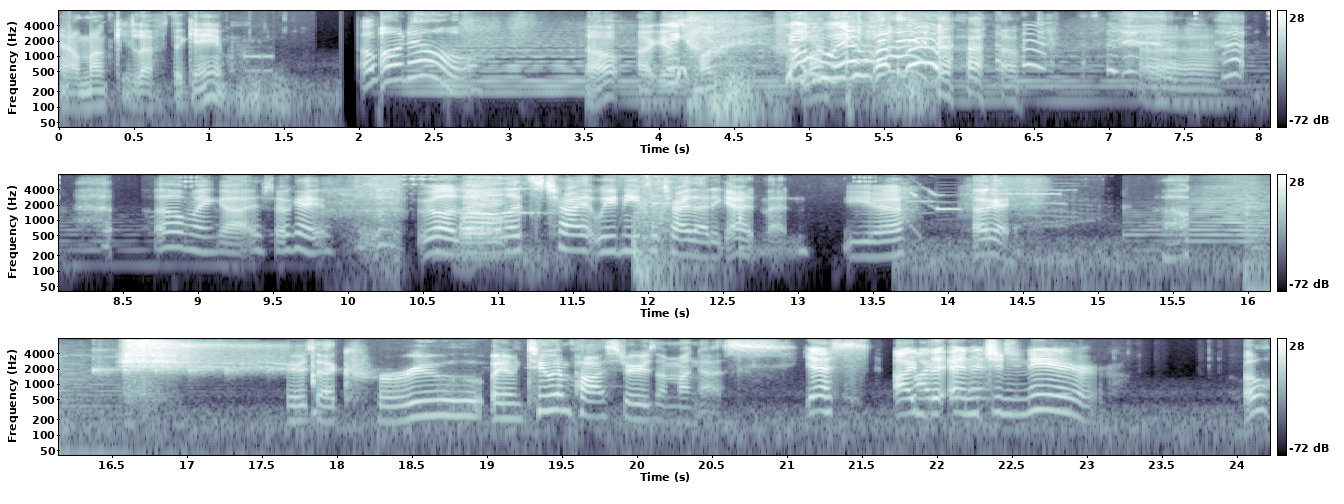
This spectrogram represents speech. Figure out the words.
Now Monkey left the game. Oh, Oh no. Oh, I guess We- Monkey. we Oh, win. uh, Oh my gosh. Okay. Well, Well, let's try it. We need to try that again then. yeah. Okay. Shh. There's a crew. Um, two imposters among us. Yes, I'm the engineer. Oh.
